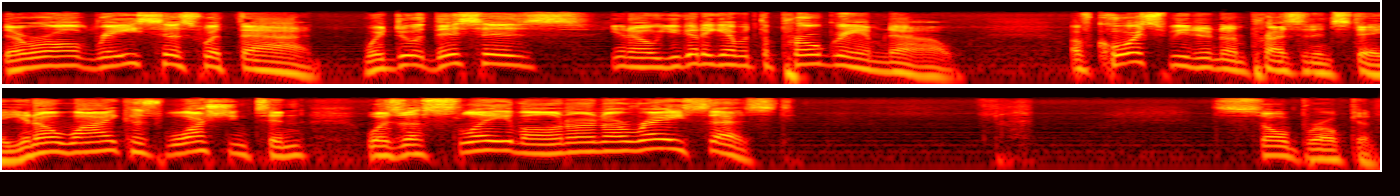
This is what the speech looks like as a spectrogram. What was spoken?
They were all racist with that. We're doing this is, you know, you got to get with the program now. Of course, we did it on President's Day. You know why? Because Washington was a slave owner and a racist. So broken.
